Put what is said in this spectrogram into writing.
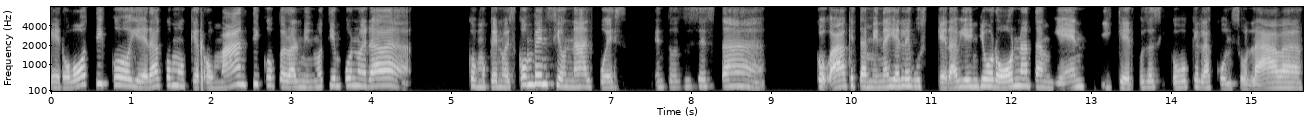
erótico y era como que romántico, pero al mismo tiempo no era como que no es convencional, pues. Entonces, esta, ah, que también a ella le gustó, que era bien llorona también, y que él pues así como que la consolaba,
